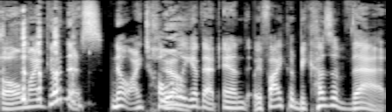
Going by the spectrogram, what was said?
Oh my goodness. No, I totally get that. And if I could, because of that,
